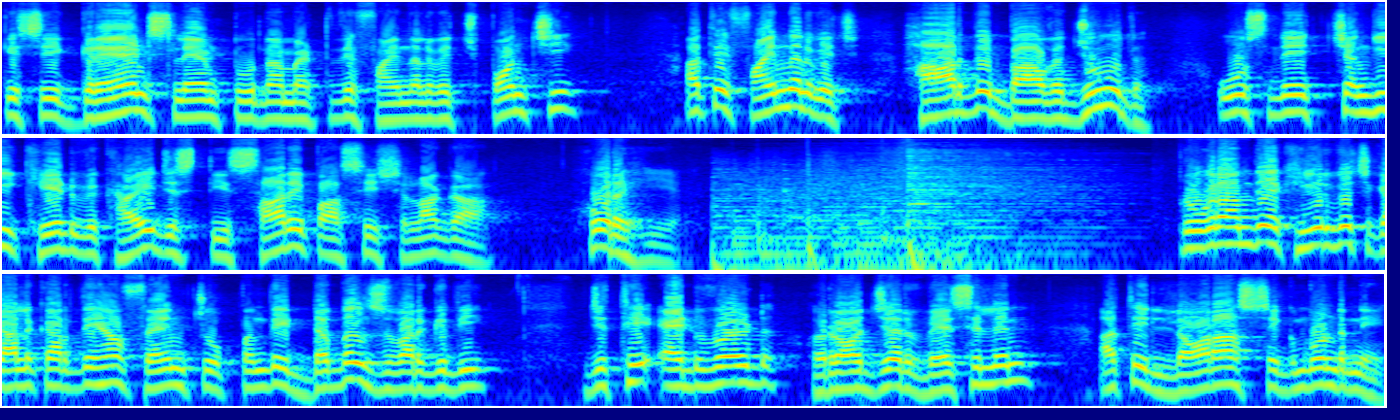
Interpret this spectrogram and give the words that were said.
ਕਿਸੇ ਗ੍ਰੈਂਡ ਸਲੈਮ ਟੂਰਨਾਮੈਂਟ ਦੇ ਫਾਈਨਲ ਵਿੱਚ ਪਹੁੰਚੀ। ਅਤੇ ਫਾਈਨਲ ਵਿੱਚ ਹਾਰ ਦੇ ਬਾਵਜੂਦ ਉਸ ਨੇ ਚੰਗੀ ਖੇਡ ਵਿਖਾਈ, ਜਿਸ ਦੀ ਸਾਰੇ ਪਾਸੇ ਸ਼ਲਾਘਾ ਹੋ ਰਹੀ ਹੈ। ਪ੍ਰੋਗਰਾਮ ਦੇ ਅਖੀਰ ਵਿੱਚ ਗੱਲ ਕਰਦੇ ਹਾਂ ਫ੍ਰੈਂਚ ਓਪਨ ਦੇ ਡਬਲਜ਼ ਵਰਗ ਦੀ, ਜਿੱਥੇ ਐਡਵਰਡ, ਰੋਜਰ ਵੈਸਲਿਨ ਅਤੇ ਲੌਰਾ ਸਿਗਮੁੰਡ ਨੇ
